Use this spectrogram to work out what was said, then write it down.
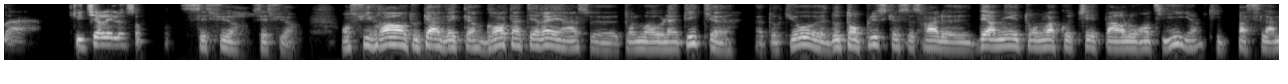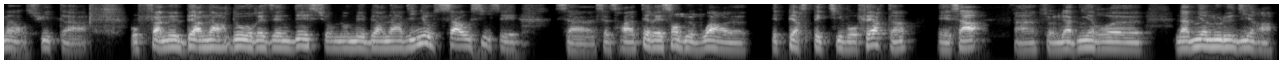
bah, tu tires les leçons. C'est sûr, c'est sûr. On suivra en tout cas avec un grand intérêt hein, ce tournoi olympique Tokyo, euh, d'autant plus que ce sera le dernier tournoi coaché par Laurent Tilly, hein, qui passe la main ensuite au fameux Bernardo Rezende, surnommé Bernardinho. Ça aussi, c'est, ça, sera intéressant de voir euh, des perspectives offertes. Hein. et ça, sur l'avenir, l'avenir nous le dira.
